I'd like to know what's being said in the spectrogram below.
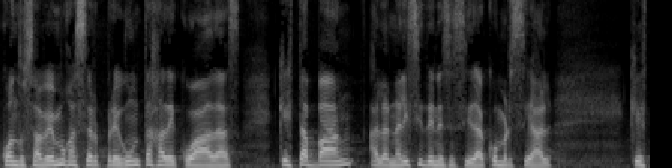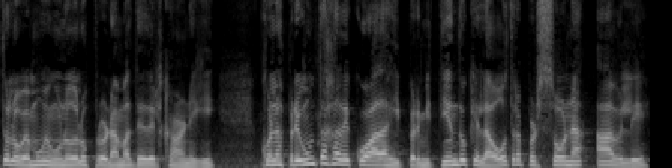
Cuando sabemos hacer preguntas adecuadas, que estas van al análisis de necesidad comercial, que esto lo vemos en uno de los programas de Del Carnegie, con las preguntas adecuadas y permitiendo que la otra persona hable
